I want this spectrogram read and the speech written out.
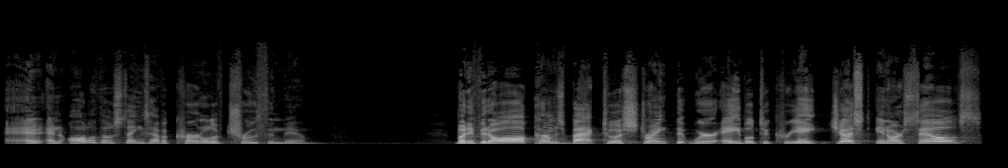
And, and all of those things have a kernel of truth in them. But if it all comes back to a strength that we're able to create just in ourselves,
